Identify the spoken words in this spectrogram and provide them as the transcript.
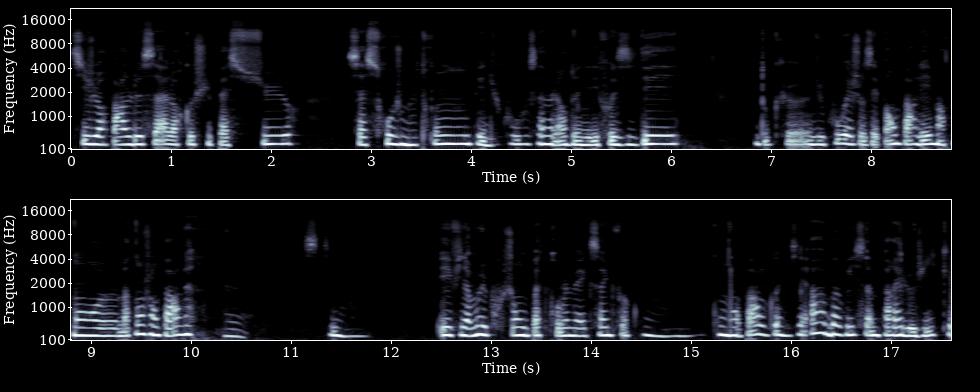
si je leur parle de ça alors que je suis pas sûre, ça se trouve, je me trompe et du coup, ça va leur donner des fausses idées. Donc, euh, du coup, ouais, j'osais pas en parler. Maintenant, euh, maintenant, j'en parle. Mm. Qui... Et finalement, les gens ont pas de problème avec ça une fois qu'on qu'on en parle. Quoi. Ils me disaient, ah bah oui, ça me paraît logique.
